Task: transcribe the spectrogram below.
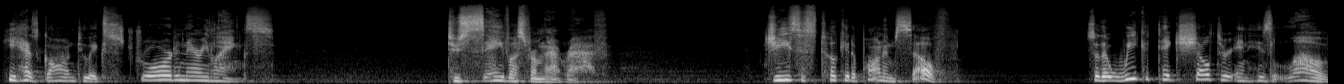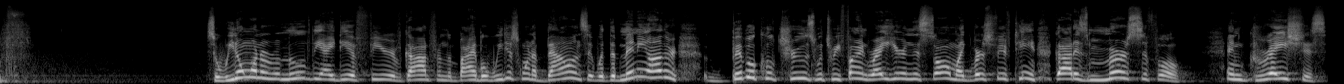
he has gone to extraordinary lengths to save us from that wrath. Jesus took it upon himself so that we could take shelter in his love. So we don't want to remove the idea of fear of God from the Bible. We just want to balance it with the many other biblical truths which we find right here in this psalm, like verse 15. God is merciful and gracious,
